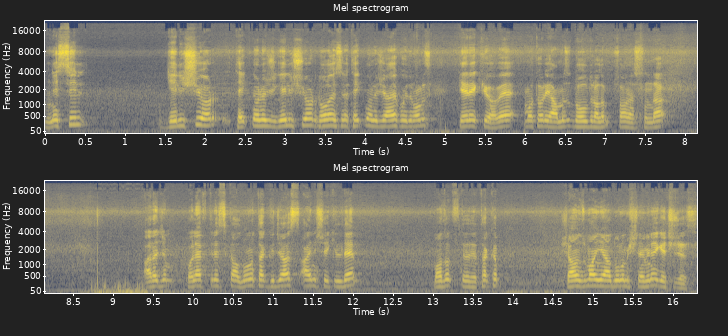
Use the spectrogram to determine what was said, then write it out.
nesil gelişiyor. Teknoloji gelişiyor. Dolayısıyla teknolojiye ayak uydurmamız gerekiyor. Ve motor yağımızı dolduralım. Sonrasında aracım polen filtresi kaldı. Onu takacağız. Aynı şekilde mazot filtresi takıp şanzıman yağ dolum işlemine geçeceğiz.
